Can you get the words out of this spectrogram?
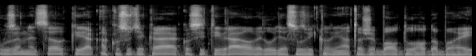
územné celky, ako sú tie kraje, ako si ty vravel, veď ľudia sú zvyknutí na to, že bol dlhodobo, hej,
